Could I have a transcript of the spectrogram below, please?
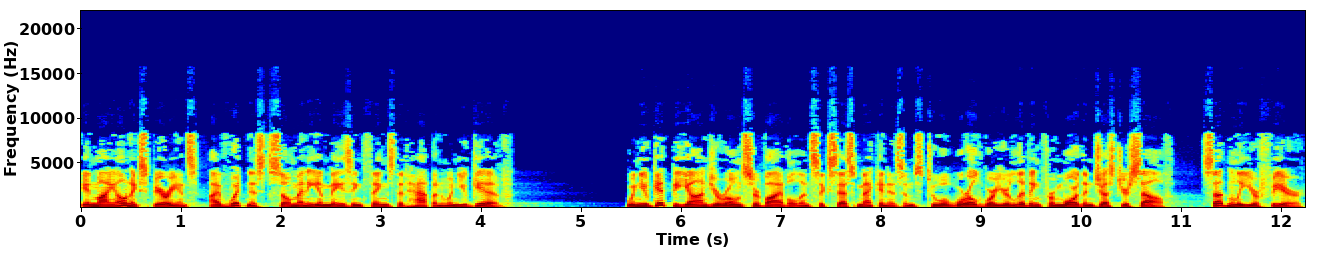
In my own experience, I've witnessed so many amazing things that happen when you give. When you get beyond your own survival and success mechanisms to a world where you're living for more than just yourself, suddenly your fear,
